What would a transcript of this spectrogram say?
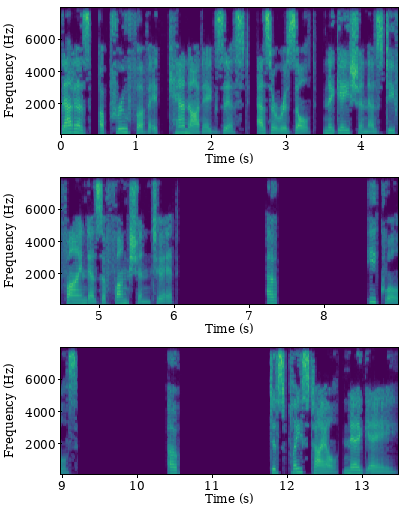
That is, a proof of it cannot exist. As a result, negation is defined as a function to it. A equals a display style neg a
